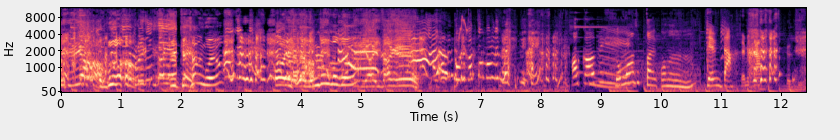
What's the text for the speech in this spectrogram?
리리야 뭐야 소리가 이상해 이거 괜찮은 거예요? 아 이거 용종 먹어요? 리리야 이상해 아 까비. 너무 아쉽다 이거는 재밌다. 재밌다 그치.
